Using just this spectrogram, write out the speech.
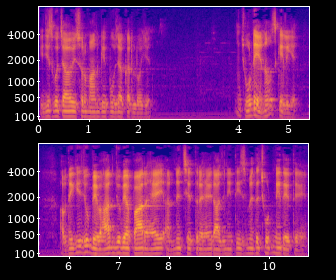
कि जिसको चाहो ईश्वर मान के पूजा कर लो ये। छूटे है ना उसके लिए। अब देखिए, जो व्यवहार, जो व्यापार है, अन्य क्षेत्र है, राजनीति, इसमें तो छूट नहीं देते हैं।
